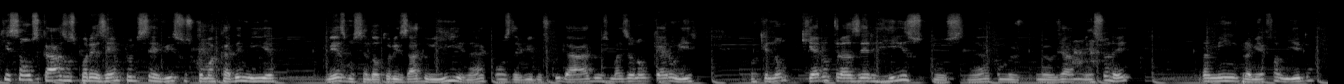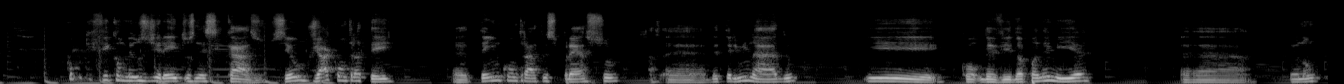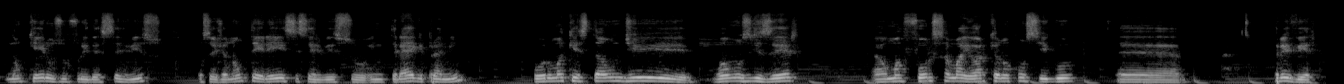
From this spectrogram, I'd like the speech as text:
que são os casos, por exemplo, de serviços como academia, mesmo sendo autorizado ir, né, com os devidos cuidados, mas eu não quero ir porque não quero trazer riscos, né, como eu, já mencionei, para mim, para minha família. Como que ficam meus direitos nesse caso? Se eu já contratei, é, tenho um contrato expresso é, determinado e com, devido à pandemia, é, eu não, não quero usufruir desse serviço, ou seja, eu não terei esse serviço entregue para mim por uma questão de, vamos dizer, é uma força maior que eu não consigo é, prever.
